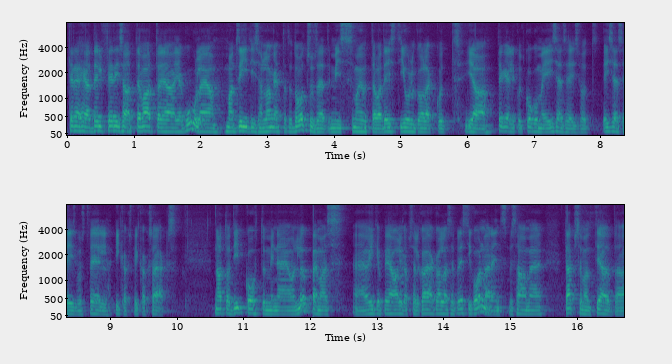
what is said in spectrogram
tere, hea Delfi erisaate vaataja ja kuulaja. Madridis on langetatud otsused, mis mõjutavad Eesti julgeolekut ja tegelikult kogu meie iseseisvut, iseseisvust veel pikaks-pikaks ajaks. NATO tippkohtumine on lõppemas, õige pea algab seal Kaja Kallase pressikonverents, me saame täpsemalt teada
